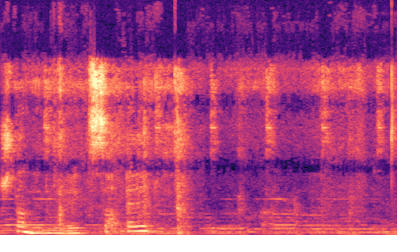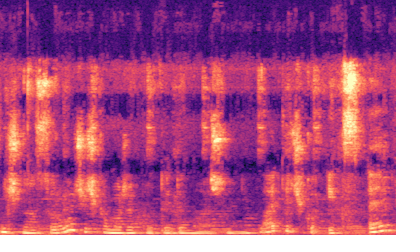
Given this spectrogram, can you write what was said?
Штани 2XL. Нічна сорочечка може бути домашнє платічко XL.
